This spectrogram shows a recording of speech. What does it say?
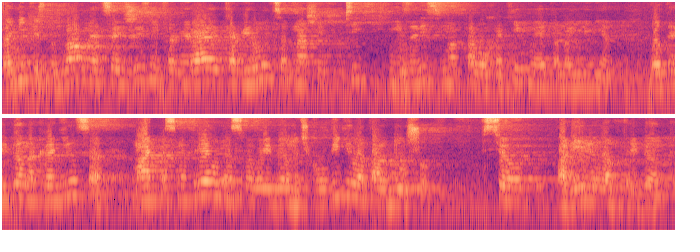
Поймите, что главная цель жизни формируется в нашей психике, независимо от того, хотим мы этого или нет. Вот ребенок родился, мать посмотрела на своего ребеночка, увидела там душу, все, поверила в ребенка.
